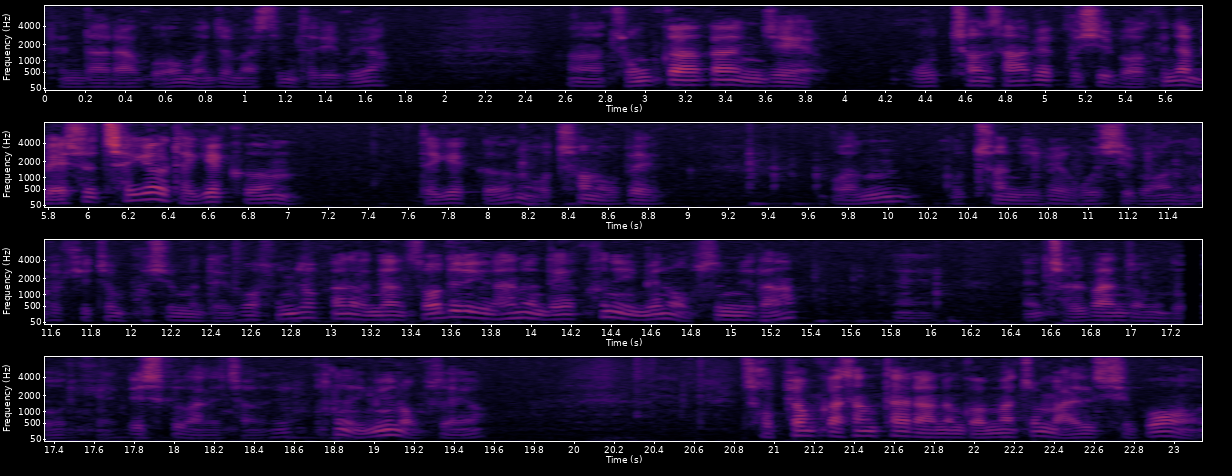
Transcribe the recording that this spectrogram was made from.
된다라고 먼저 말씀드리고요. 어, 종가가 이제 5,490원. 그냥 매수 체결되게끔, 되게끔 5,500원, 5,250원. 이렇게 좀 보시면 되고, 손절가는 그냥 써드리긴 하는데 큰 의미는 없습니다. 예, 그냥 절반 정도 이렇게 리스크 관리처럼. 큰 의미는 없어요. 저평가 상태라는 것만 좀 알시고,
